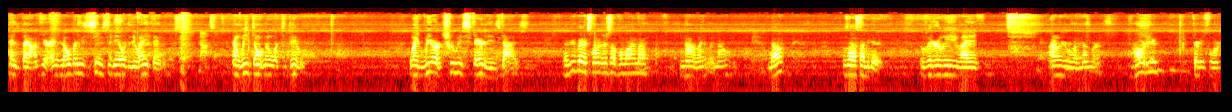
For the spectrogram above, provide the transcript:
has been out here, and nobody seems to be able to do anything. And we don't know what to do. Like, we are truly scared of these guys. Have you been exposing yourself online, man? Not lately, no. No? When was the last time you did it? Literally, like, I don't even remember. How old are you? 34.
